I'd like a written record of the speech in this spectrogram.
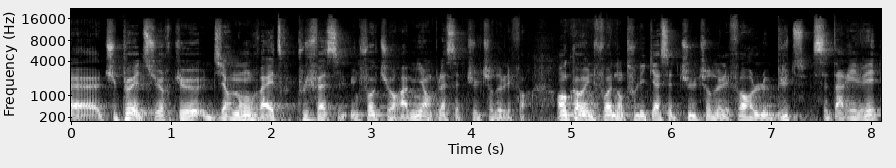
euh, tu peux être sûr que dire non va être plus facile une fois que tu auras mis en place cette culture de l'effort. Encore une fois, dans tous les cas, cette culture de l'effort, le but, c'est d'arriver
